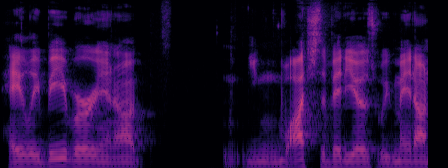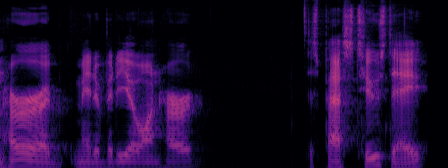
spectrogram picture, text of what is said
Hailey Bieber. You know, you can watch the videos we've made on her. I made a video on her this past Tuesday.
